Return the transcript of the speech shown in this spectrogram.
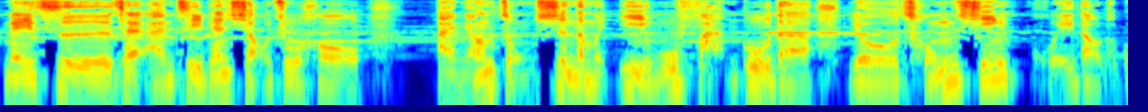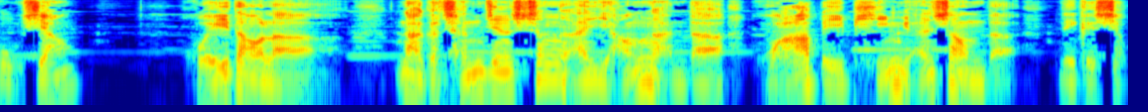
每次在俺这边小住后，俺娘总是那么义无反顾的又重新回到了故乡，回到了那个曾经生俺养俺的华北平原上的那个小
